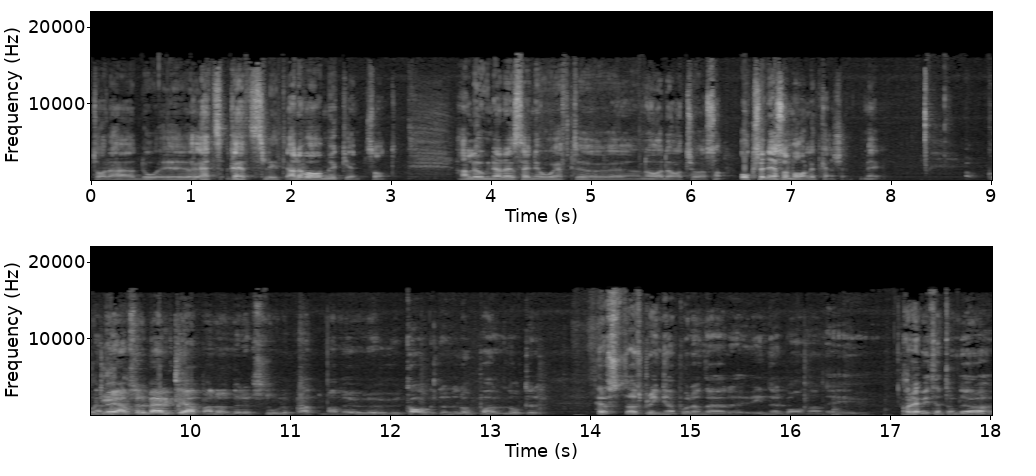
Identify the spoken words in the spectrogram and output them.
ta det här då, eh, rätts, rättsligt. Ja, det var mycket sånt. Han lugnade sig nog efter eh, några dagar tror jag. Så, också det som vanligt kanske. Med ja, det är alltså det märkliga att man under ett storlopp, att man överhuvudtaget under lopp låter hästar springa på den där innerbanan. Det är ju, det... Jag vet inte om det har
